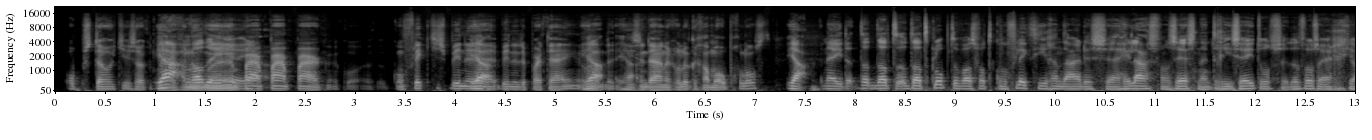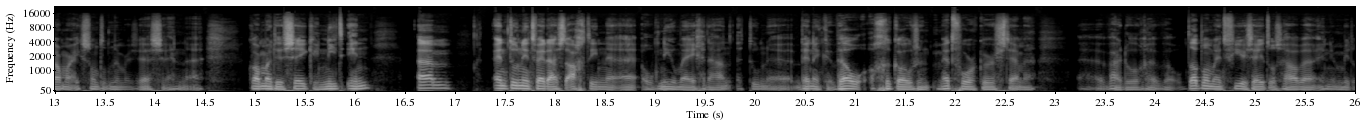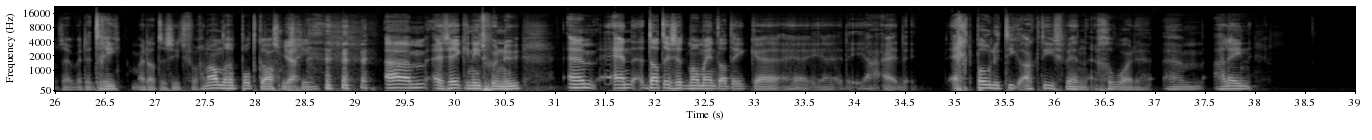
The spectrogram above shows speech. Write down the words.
opstootje, zou ik het Ja, maar even hier, een paar, ja. paar, paar co- conflictjes binnen, Ja. binnen de partij. Ja, Die ja. zijn daarna gelukkig allemaal opgelost. Ja, nee, dat, dat, dat, dat klopt. Er was wat conflict hier en daar. Dus eh, helaas van zes naar drie zetels. Eh, dat was erg jammer. Ik stond op nummer zes en eh, kwam er dus zeker niet in. Ehm, en toen in 2018 eh, opnieuw meegedaan. Toen ben ik wel gekozen met voorkeurstemmen. Eh, waardoor eh, we op dat moment vier zetels hadden. En inmiddels hebben we er drie. Maar dat is iets voor een andere podcast misschien. Ehm, en zeker niet voor nu. Ehm, en dat is het moment dat ik eh, eh, ja, ja, eh, echt politiek actief ben geworden. Ehm, alleen,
